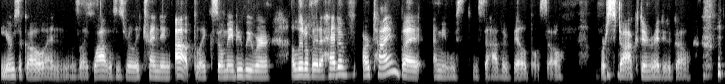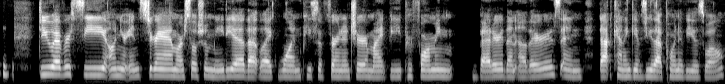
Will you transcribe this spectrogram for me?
years ago, and was like, "Wow, this is really trending up." Like, so maybe we were a little bit ahead of our time, but I mean, we, we still have it available, so we're stocked and ready to go. Do you ever see on your Instagram or social media that like one piece of furniture might be performing better than others and that kind of gives you that point of view as well?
